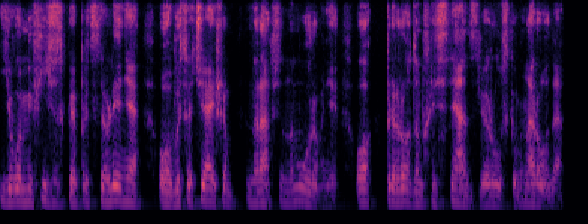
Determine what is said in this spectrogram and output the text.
его мифическое представление о высочайшем нравственном уровне, о природном христианстве русского народа.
